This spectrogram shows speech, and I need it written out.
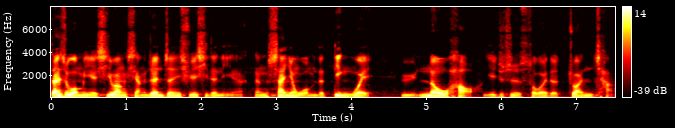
但是我们也希望想认真学习的你呢，能善用我们的定位与 know how，也就是所谓的专长。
